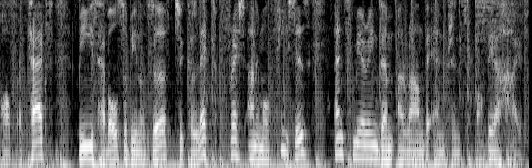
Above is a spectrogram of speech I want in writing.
off attacks. Bees have also been observed to collect fresh animal feces and smearing them around the entrance of their hive.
